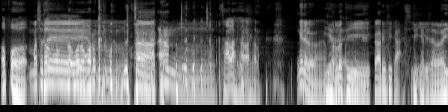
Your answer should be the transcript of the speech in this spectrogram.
apa? Maksudnya Kok- moro-moro kan menuju ah, salah, salah, salah. Ngene loh, Iya, perlu iya. diklarifikasi. Digarisbawahi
